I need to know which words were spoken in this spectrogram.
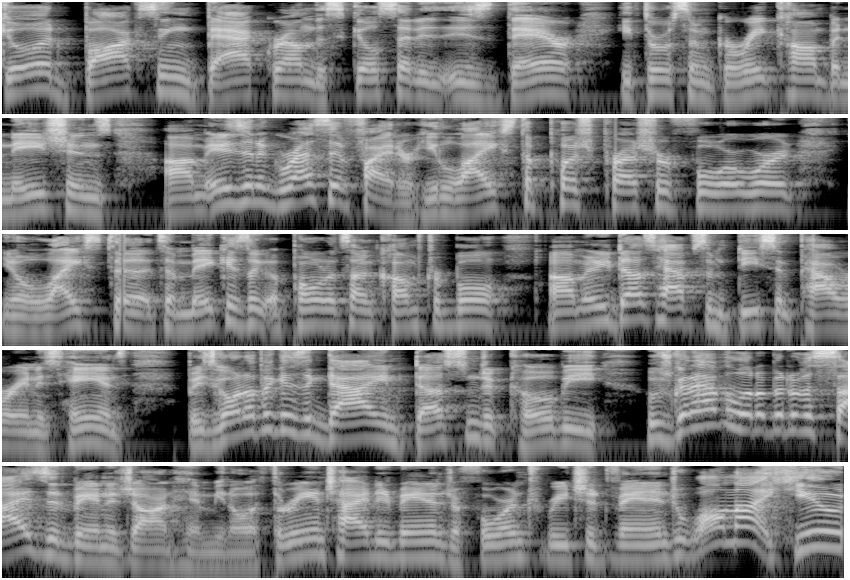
good boxing background. The skill set is, is, there. He throws some great combinations. Um, he's an aggressive fighter. He likes to push pressure forward, you know, likes to, to make his opponents uncomfortable. Um, and he does have some decent power in his hands. But he's going up against a guy in Dustin Jacoby who's going to have a little bit of a size advantage on him. You know, a three inch height advantage, a four inch reach advantage. While not huge,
